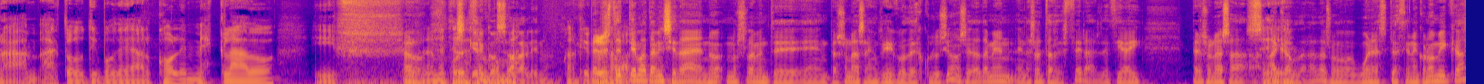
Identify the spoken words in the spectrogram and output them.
a, todo tipo de alcoholes mezclados y realmente se hacen bomba. Pero este tema también se da no, no solamente en personas en riesgo de exclusión, se da también en las altas esferas, es decir, hay personas acaudaladas o buena situación económica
